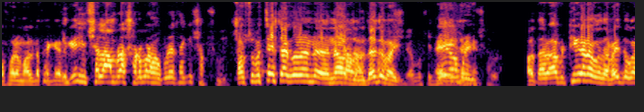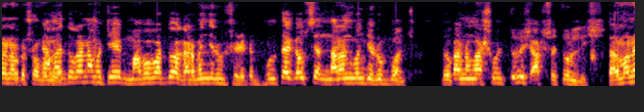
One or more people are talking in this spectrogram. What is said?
অফার মালটা থাকে আর কি। ইনশাআল্লাহ আমরা সরবরাহ করে থাকি সবসময়। সবসময় চেষ্টা করে নেওয়ার জন্য তাই তো ভাই? অবশ্যই, ইনশাআল্লাহ। তার আপনি ঠিকানা কোথায় ভাই? দোকানের নামটা সব বলে আমার দেন। দোকান নাম হচ্ছে মা বাবার দোয়া গার্বাঞ্জের হুসের এটা ভুলতা গাউসের নারায়ণগঞ্জের রূপগঞ্জ। দোকান নং আটশো উনচল্লিশ আটশো চল্লিশ। তার মানে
